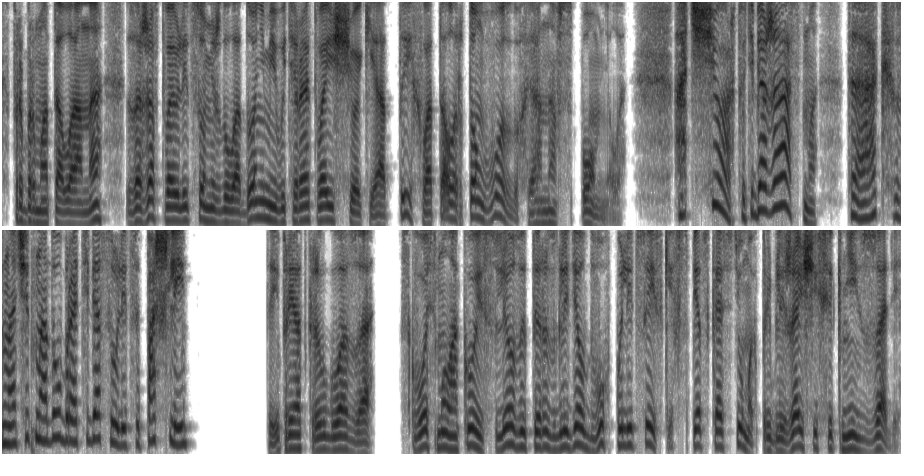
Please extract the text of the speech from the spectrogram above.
— пробормотала она, зажав твое лицо между ладонями и вытирая твои щеки, а ты хватал ртом воздух, и она вспомнила. «А черт, у тебя же астма! Так, значит, надо убрать тебя с улицы. Пошли!» Ты приоткрыл глаза. Сквозь молоко и слезы ты разглядел двух полицейских в спецкостюмах, приближающихся к ней сзади.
